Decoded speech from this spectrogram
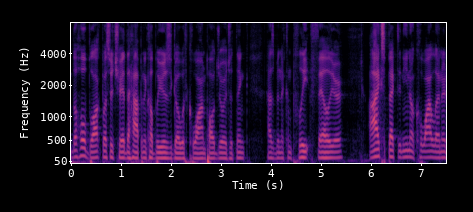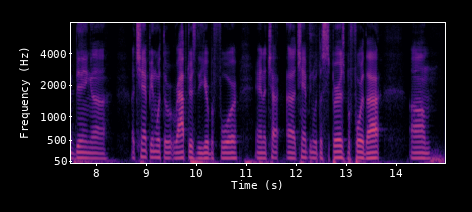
the whole blockbuster trade that happened a couple years ago with Kawhi and Paul George, I think, has been a complete failure. I expected, you know, Kawhi Leonard being a, a champion with the Raptors the year before and a, cha- a champion with the Spurs before that. Um,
